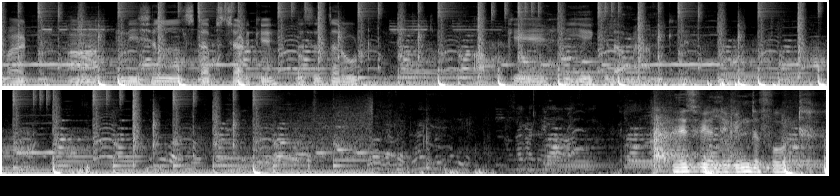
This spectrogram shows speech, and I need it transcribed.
बट इनिशियल स्टेप्स चढ़ के दिस इज़ द रूट आपके ये किला में आने के लिए Guys, we are.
